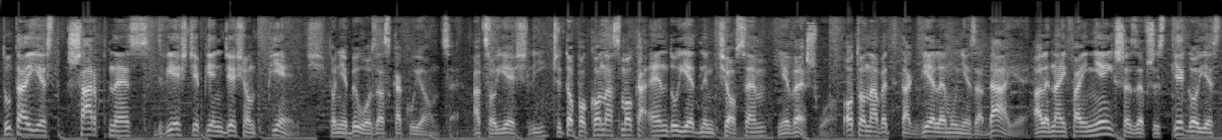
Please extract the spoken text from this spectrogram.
Tutaj jest Sharpness 255. To nie było zaskakujące. A co jeśli? Czy to pokona smoka Endu jednym ciosem? Nie weszło. Oto nawet tak wiele mu nie zadaje. Ale najfajniejsze ze wszystkiego jest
